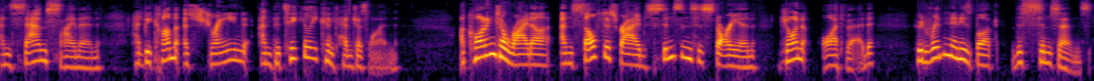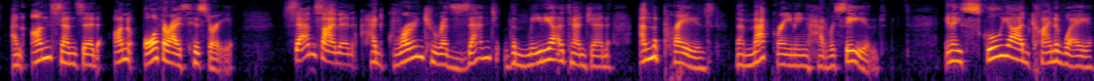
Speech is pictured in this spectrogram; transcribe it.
and Sam Simon had become a strained and particularly contentious one. According to writer and self described Simpsons historian John Ortved, who'd written in his book The Simpsons An Uncensored, Unauthorized History, Sam Simon had grown to resent the media attention and the praise that Matt Groening had received. In a schoolyard kind of way,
